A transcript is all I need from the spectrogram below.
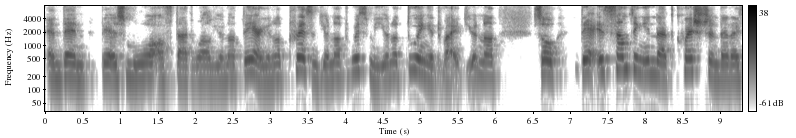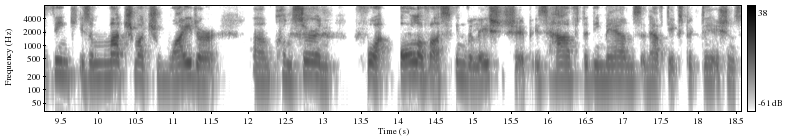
And then there's more of that, well, you're not there, you're not present, you're not with me, you're not doing it right, you're not. So there is something in that question that I think is a much, much wider um, concern for all of us in relationship is have the demands and have the expectations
